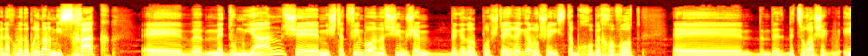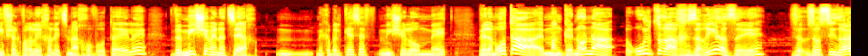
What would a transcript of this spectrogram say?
אנחנו מדברים על משחק מדומיין שמשתתפים בו אנשים שהם בגדול פושטי רגל או שהסתבכו בחובות בצורה שאי אפשר כבר להיחלץ מהחובות האלה, ומי שמנצח מקבל כסף, מי שלא מת. ולמרות המנגנון האולטרה אכזרי הזה, זו, זו סדרה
